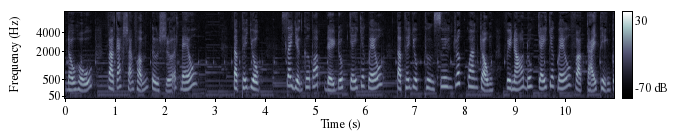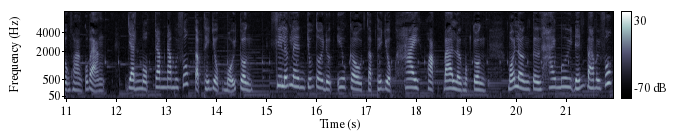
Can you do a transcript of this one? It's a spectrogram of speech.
đậu hũ và các sản phẩm từ sữa ít béo. Tập thể dục Xây dựng cơ bắp để đốt cháy chất béo. Tập thể dục thường xuyên rất quan trọng vì nó đốt cháy chất béo và cải thiện tuần hoàn của bạn. Dành 150 phút tập thể dục mỗi tuần. Khi lớn lên, chúng tôi được yêu cầu tập thể dục 2 hoặc 3 lần một tuần, mỗi lần từ 20 đến 30 phút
